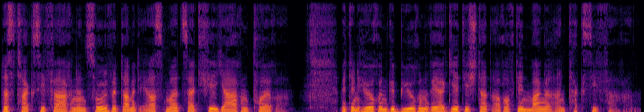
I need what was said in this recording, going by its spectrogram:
Das Taxifahren in Seoul wird damit erstmals seit vier Jahren teurer. Mit den höheren Gebühren reagiert die Stadt auch auf den Mangel an Taxifahrern.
